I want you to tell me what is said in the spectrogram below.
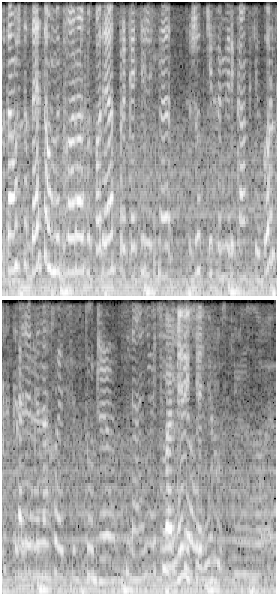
Потому что до этого мы два раза подряд прокатились на жутких американских горках, которые, находятся тут же. Да, они очень В Америке они русскими называют.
